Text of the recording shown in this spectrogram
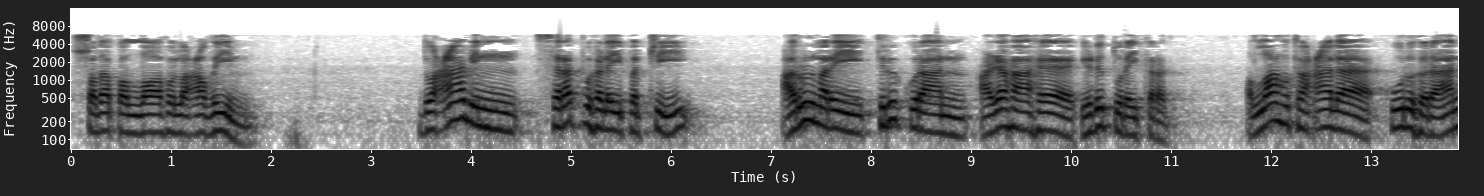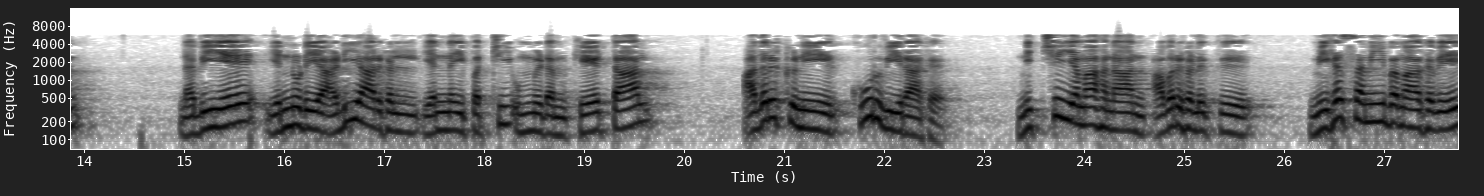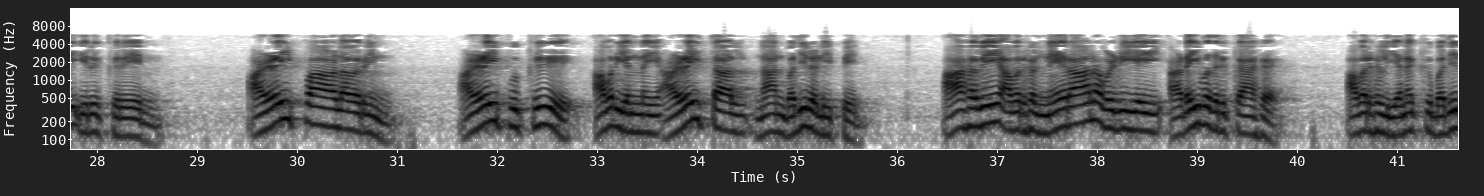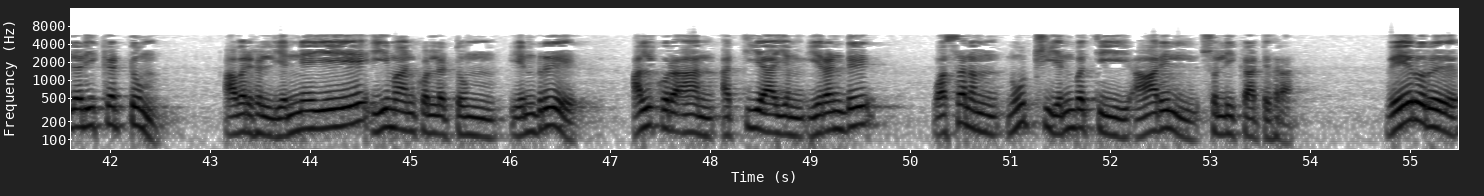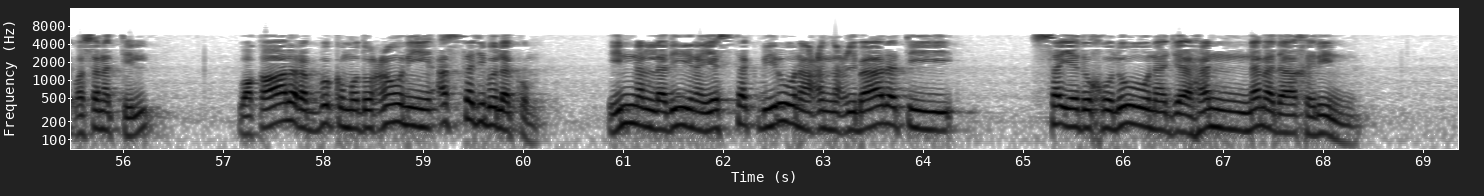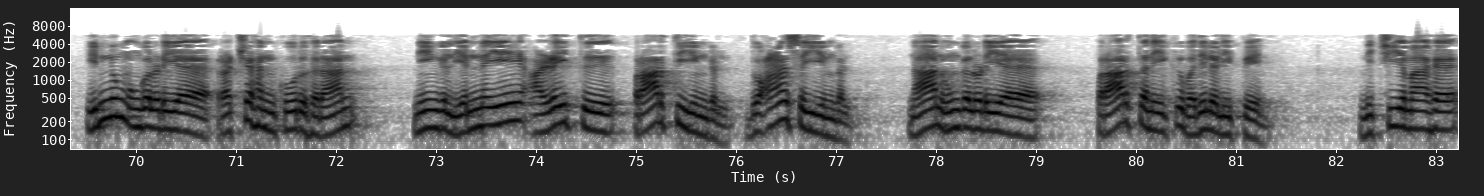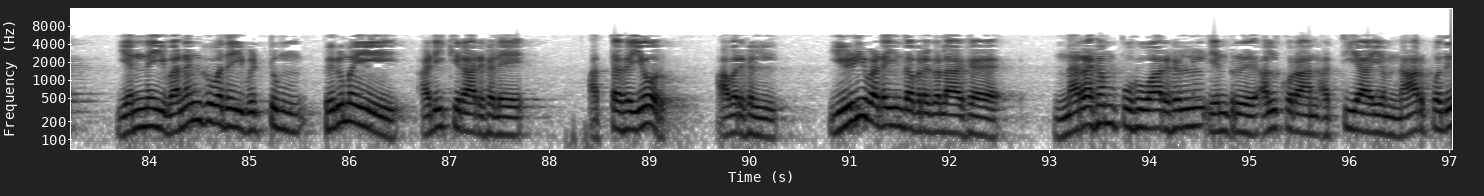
صدق الله العظيم துஆவின் சிறப்புகளை பற்றி அருள்மறை திருக்குரான் அழகாக எடுத்துரைக்கிறது அல்லாஹு தஆலா கூறுகிறான் நபியே என்னுடைய அடியார்கள் என்னை பற்றி உம்மிடம் கேட்டால் அதற்கு நீர் கூறுவீராக. நிச்சயமாக நான் அவர்களுக்கு மிக சமீபமாகவே இருக்கிறேன். அழைப்பாளரின் அழைப்புக்கு அவர் என்னை அழைத்தால் நான் பதிலளிப்பேன். ஆகவே அவர்கள் நேரான வழியை அடைவதற்காக அவர்கள் எனக்கு பதிலளிக்கட்டும். அவர்கள் என்னையே ஈமான் கொள்ளட்டும் என்று அல் குர்ஆன் அத்தியாயம் இரண்டு வசனம் நூற்றி எண்பத்தி ஆறில் சொல்லிக் காட்டுகிறார் வேறொரு வசனத்தில் வகால ரப்புக்கும் உதுஊனி அஸ்தஜிபுலக்கும் இன்னல்லதீன யஸ்தக்பிரூன அன் இபாதத்தி சயதுகுலூன ஜஹன்னம தாகிரின். இன்னும் உங்களுடைய இரட்சகன் கூறுகிறான் நீங்கள் என்னையே அழைத்து பிரார்த்தியுங்கள் துவா செய்யுங்கள். நான் உங்களுடைய பிரார்த்தனைக்கு பதிலளிப்பேன். நிச்சயமாக என்னை வணங்குவதை விட்டும் பெருமை அடிக்கிறார்களே அத்தகையோர் அவர்கள் இழிவடைந்தவர்களாக நரகம் புகுவார்கள் என்று அல் குரான் அத்தியாயம் நாற்பது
